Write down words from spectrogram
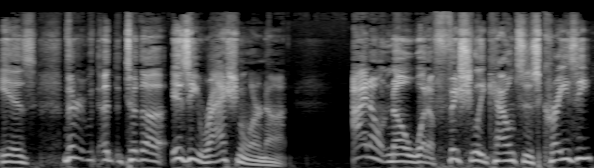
is there uh, to the is he rational or not? I don't know what officially counts as crazy,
